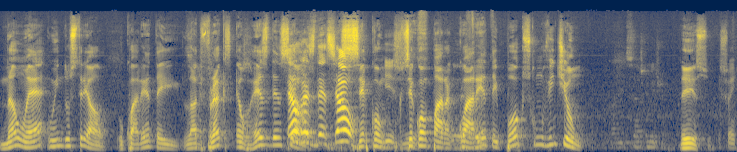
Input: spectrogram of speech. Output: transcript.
não é o industrial. O 40 e lá de Franks é o residencial. É o residencial? Você, com, isso, você isso. compara 40 e poucos com 21. Isso. Isso aí.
